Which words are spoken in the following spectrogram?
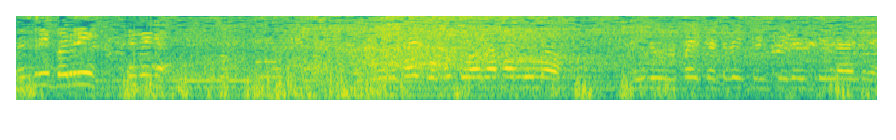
ಬನ್ರಿ ಬರ್ರಿ ನೂರು ರೂಪಾಯಿ ಕೊಟ್ಬಿಟ್ಟು ಹೋಗಪ್ಪ ನೀನು. ಐನೂರು ರೂಪಾಯಿ ಕಟ್ಟಬೇಕು ಇನ್ಶೂರೆನ್ಸ್ ಇಲ್ಲ ಅಂದ್ರೆ.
